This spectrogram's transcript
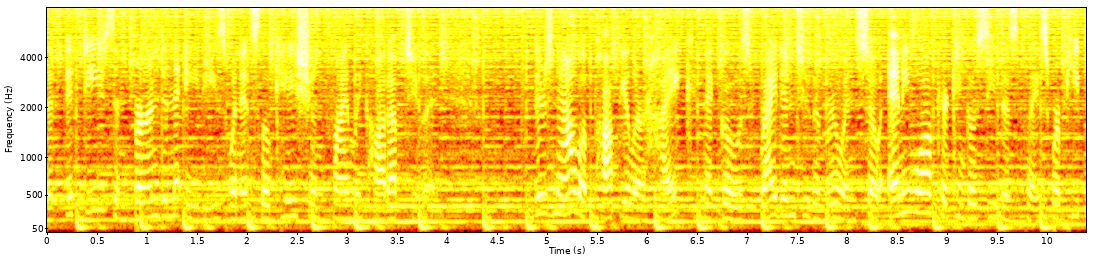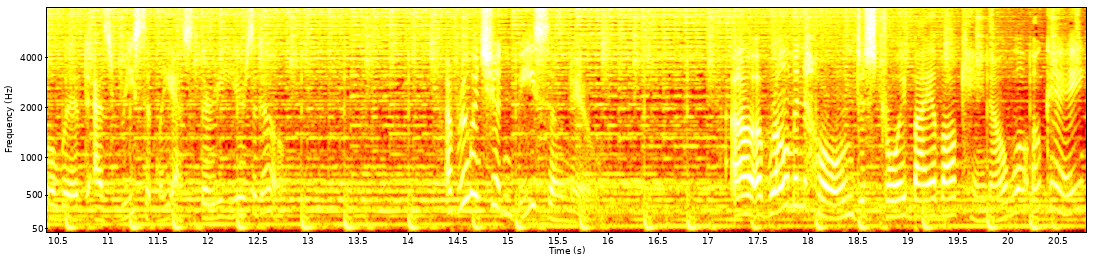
the 50s and burned in the 80s when its location finally caught up to it. There's now a popular hike that goes right into the ruins, so any walker can go see this place where people lived as recently as 30 years ago. A ruin shouldn't be so new. Uh, a Roman home destroyed by a volcano, well, okay,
